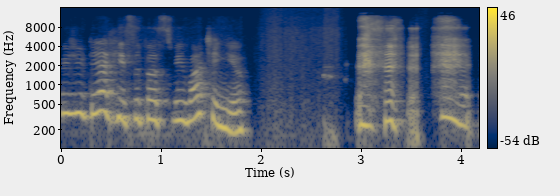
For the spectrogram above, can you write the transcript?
Where's your dad? He's supposed to be watching you. hey,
